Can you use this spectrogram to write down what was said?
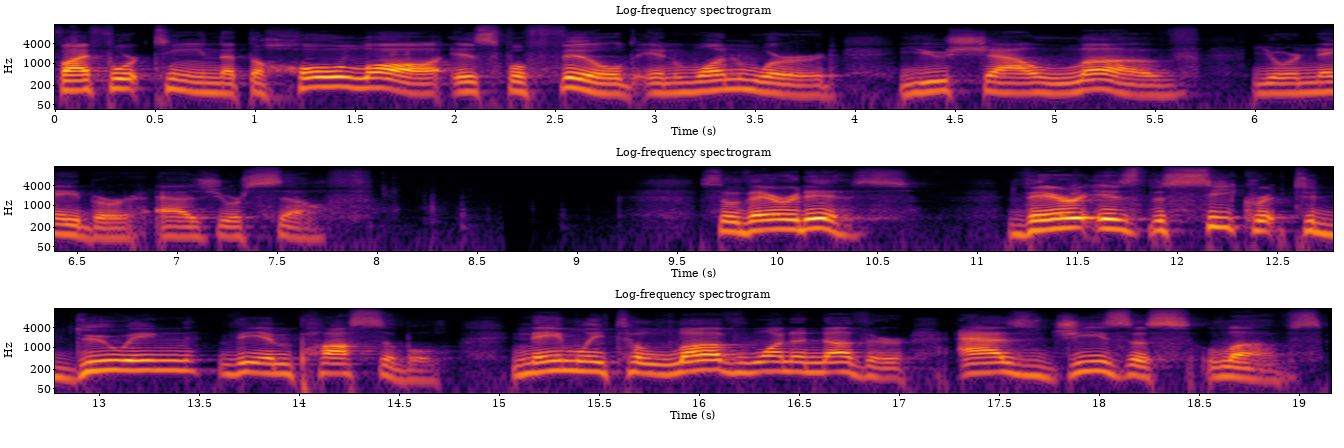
5:14 that the whole law is fulfilled in one word, you shall love your neighbor as yourself. So there it is. There is the secret to doing the impossible, namely to love one another as Jesus loves,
